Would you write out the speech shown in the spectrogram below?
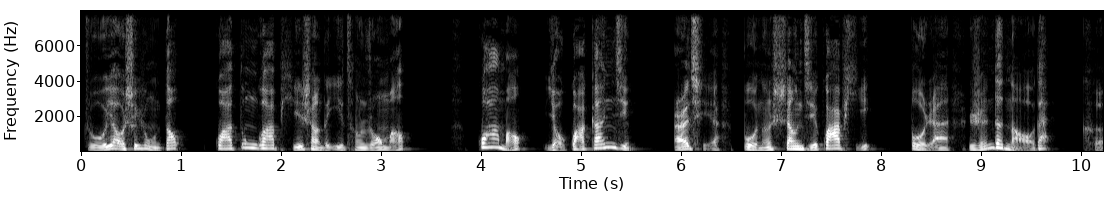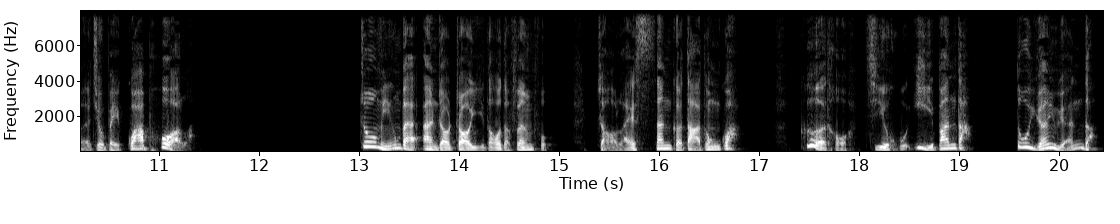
主要是用刀刮冬瓜皮上的一层绒毛，刮毛要刮干净。”而且不能伤及瓜皮，不然人的脑袋可就被刮破了。周明白按照赵一刀的吩咐，找来三个大冬瓜，个头几乎一般大，都圆圆的，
